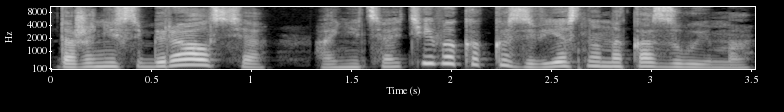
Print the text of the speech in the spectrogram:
даже не собирался, а инициатива, как известно, наказуема.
